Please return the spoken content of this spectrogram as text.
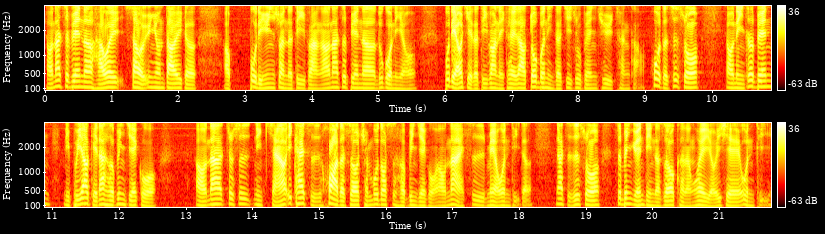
好，那这边呢还会稍微运用到一个啊布林运算的地方。然后那这边呢，如果你有不了解的地方，你可以到多本体的技术篇去参考，或者是说哦，你这边你不要给它合并结果。哦，那就是你想要一开始画的时候全部都是合并结果哦，那也是没有问题的。那只是说这边圆顶的时候可能会有一些问题，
